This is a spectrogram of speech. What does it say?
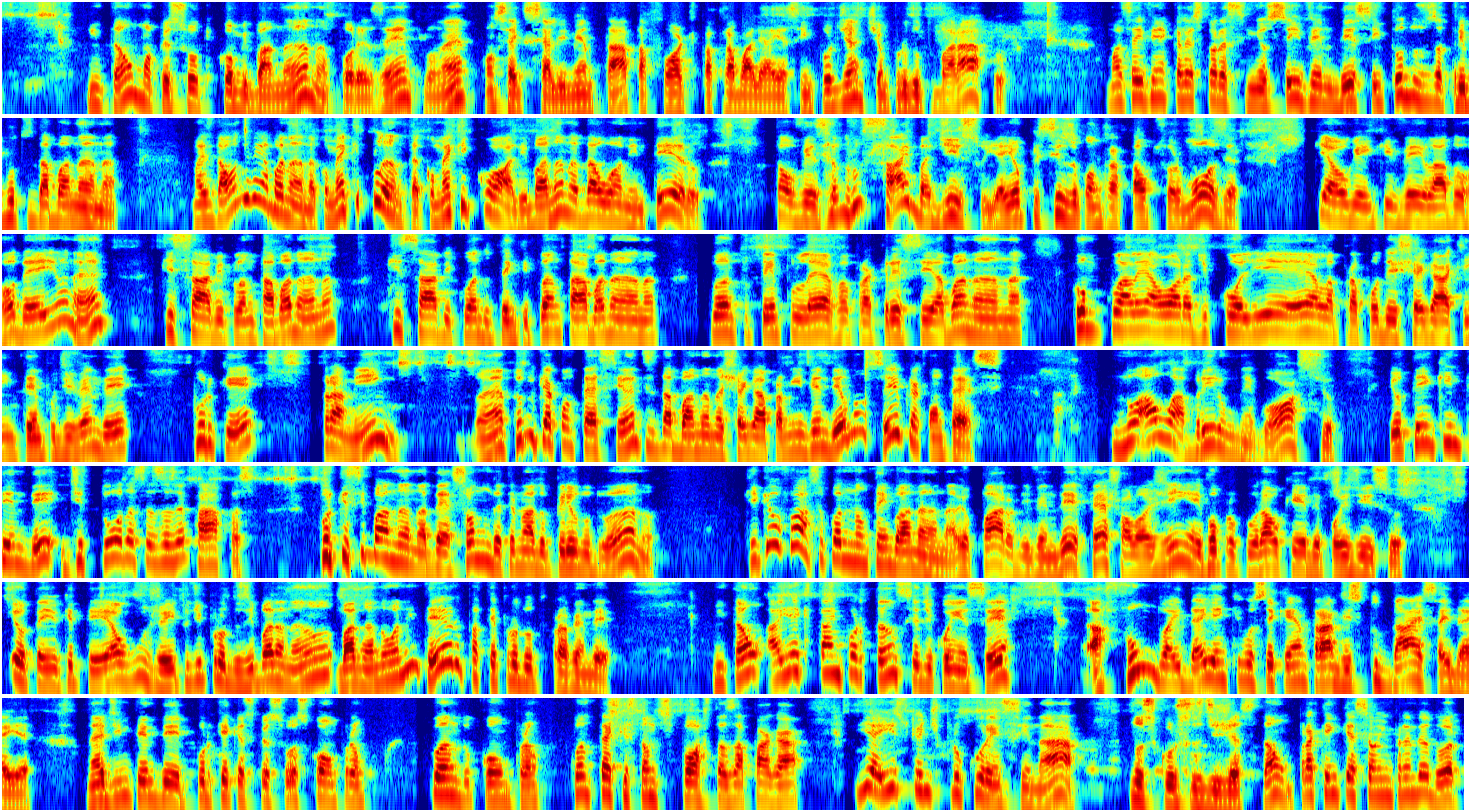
Então, uma pessoa que come banana, por exemplo, né, consegue se alimentar, tá forte para trabalhar e assim por diante, é um produto barato. Mas aí vem aquela história assim, eu sei vender, sei todos os atributos da banana. Mas da onde vem a banana? Como é que planta? Como é que colhe? Banana dá o ano inteiro? Talvez eu não saiba disso. E aí eu preciso contratar o professor Moser, que é alguém que veio lá do rodeio, né? Que sabe plantar banana, que sabe quando tem que plantar a banana, quanto tempo leva para crescer a banana, como, qual é a hora de colher ela para poder chegar aqui em tempo de vender, porque, para mim, né, tudo que acontece antes da banana chegar para mim vender, eu não sei o que acontece. No, ao abrir um negócio, eu tenho que entender de todas essas etapas. Porque se banana der só num determinado período do ano, o que, que eu faço quando não tem banana? Eu paro de vender, fecho a lojinha e vou procurar o que depois disso? eu tenho que ter algum jeito de produzir banana, banana o ano inteiro para ter produto para vender. Então, aí é que está a importância de conhecer a fundo a ideia em que você quer entrar, de estudar essa ideia, né, de entender por que, que as pessoas compram, quando compram, quanto é que estão dispostas a pagar. E é isso que a gente procura ensinar nos cursos de gestão para quem quer ser um empreendedor.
